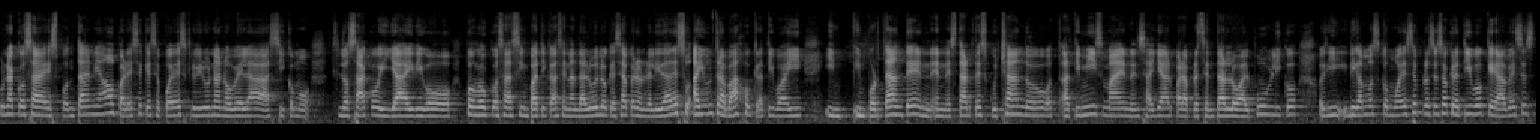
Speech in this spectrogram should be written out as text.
una cosa espontánea o parece que se puede escribir una novela así como lo saco y ya y digo, pongo cosas simpáticas en andaluz, lo que sea, pero en realidad es, hay un trabajo creativo ahí importante en, estarte escuchando a ti misma, en ensayar para presentarlo al público, y digamos como ese proceso creativo que a veces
